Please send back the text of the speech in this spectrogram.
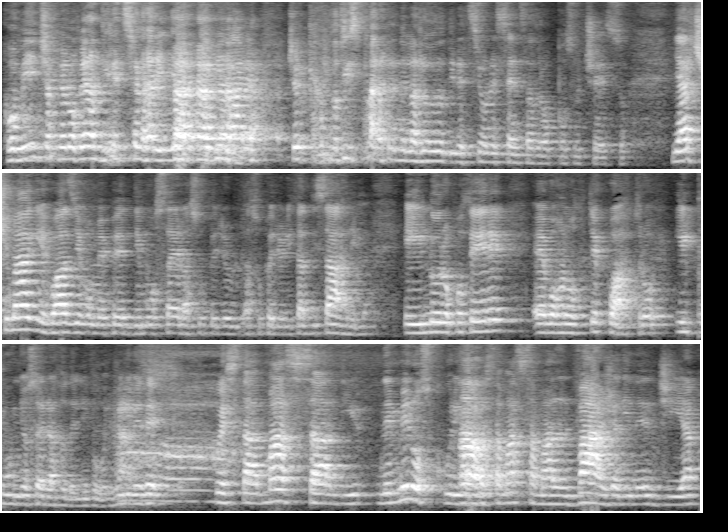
comincia piano piano a direzionare gli archi in aria, cercando di sparare nella loro direzione senza troppo successo. Gli arcimaghi, quasi come per dimostrare la, superior- la superiorità di Sarim e il loro potere, evocano tutti e quattro il pugno serrato del Livore. Quindi vedete questa massa di nemmeno oscurità, Ah. questa massa malvagia di energia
